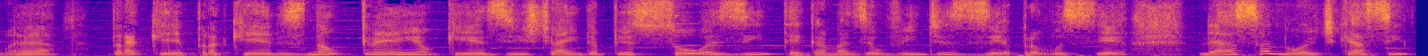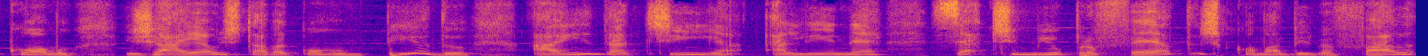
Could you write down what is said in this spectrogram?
não é? Para quê? Para que eles não creiam que existe ainda pessoas íntegras. Mas eu vim dizer para você nessa noite que assim como Israel estava corrompido, ainda tinha ali, né, sete mil profetas, como a Bíblia fala,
